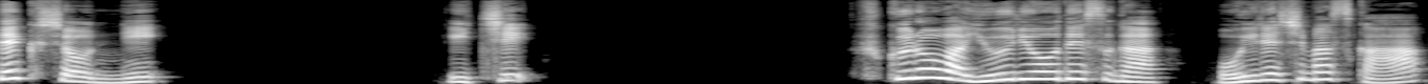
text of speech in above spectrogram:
セクション2 1袋は有料ですが、お入れしますか？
